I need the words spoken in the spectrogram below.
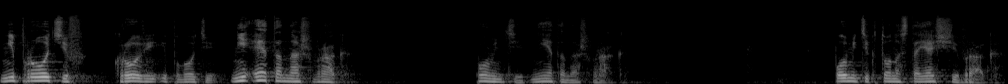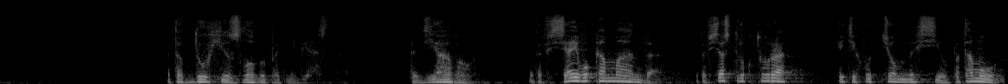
не против крови и плоти. Не это наш враг. Помните, не это наш враг. Помните, кто настоящий враг. Это духи злобы поднебесной. Это дьявол. Это вся его команда. Это вся структура этих вот темных сил. Потому,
